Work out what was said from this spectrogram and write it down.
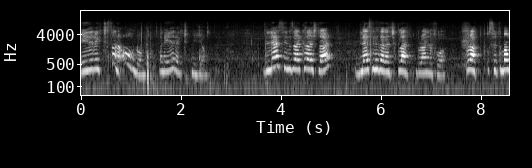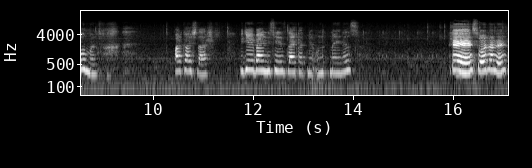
Eğilerek çıksana oğlum. Ben eğilerek çıkmayacağım. Dilerseniz arkadaşlar. Dilerseniz hadi açıklar. Buran lafı o. Burak sırtıma vurma. arkadaşlar. Videoyu beğendiyseniz like atmayı unutmayınız. Ee sonra ne?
